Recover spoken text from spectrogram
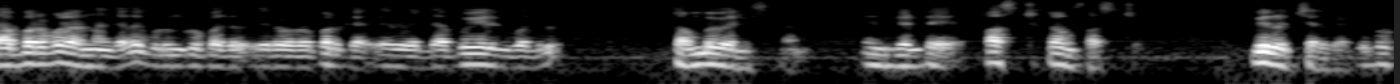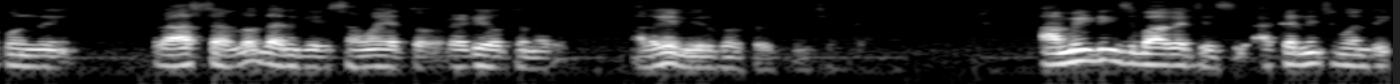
డెబ్బై రూపాయలు అన్నాం కదా ఇప్పుడు ఇంకో పది ఇరవై రూపాయలు ఇరవై డెబ్బై వేలకు బదులు తొంభై వేలు ఇస్తాను. ఎందుకంటే ఫస్ట్ కమ్ ఫస్ట్ మీరు వచ్చారు కాబట్టి. ఇప్పుడు కొన్ని రాష్ట్రాల్లో దానికి సమయంతో రెడీ అవుతున్నారు. అలాగే మీరు కూడా ప్రయత్నించండి. ఆ మీటింగ్స్ బాగా చేసి అక్కడి నుంచి మళ్ళీ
